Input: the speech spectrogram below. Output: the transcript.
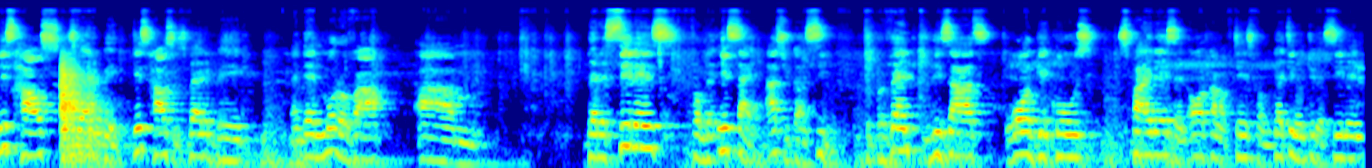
this house is very big. This house is very big, and then moreover, um, there is ceilings from the inside, as you can see, to prevent lizards, wall geckos, spiders, and all kind of things from getting into the ceiling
